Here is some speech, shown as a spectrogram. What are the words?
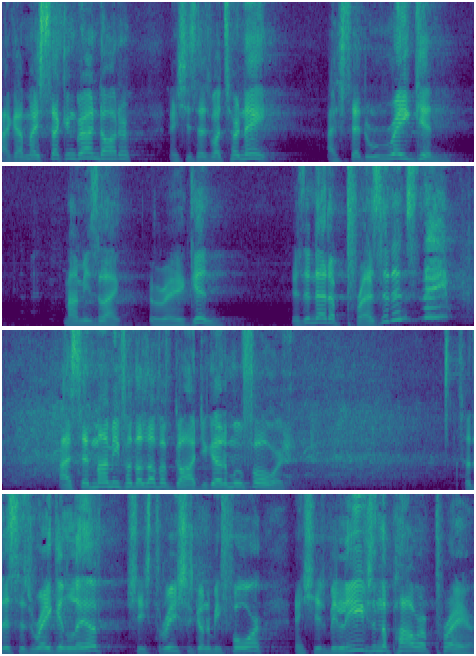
I got my second granddaughter. And she says, What's her name? I said, Reagan. Mommy's like, Reagan. Isn't that a president's name? I said, Mommy, for the love of God, you got to move forward. So this is Reagan Live. She's three, she's going to be four, and she believes in the power of prayer.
